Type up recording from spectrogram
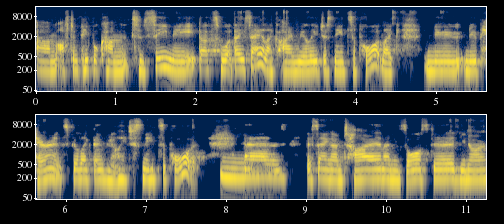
um, often people come to see me, that's what they say. Like, I really just need support. Like new, new parents feel like they really just need support. Mm. And they're saying, I'm tired, I'm exhausted. You know,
